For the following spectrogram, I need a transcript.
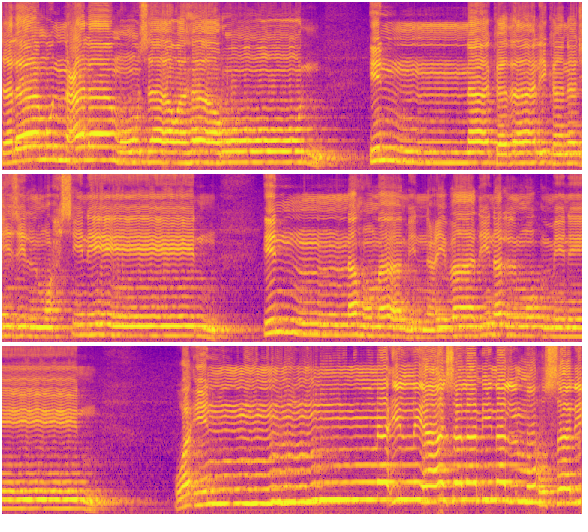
سلام على موسى وهارون. إنا كذلك نجزي المحسنين. إنهما من عبادنا المؤمنين. وإن إلياس لمن المرسلين.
